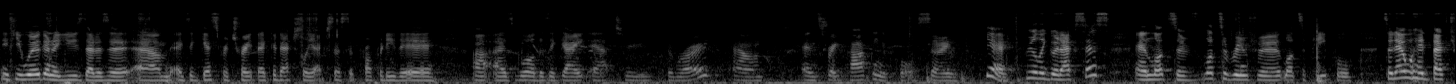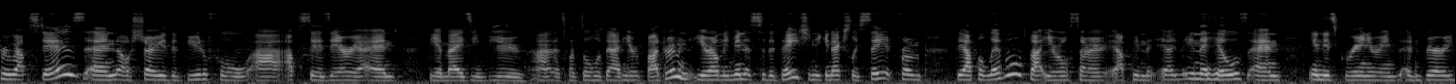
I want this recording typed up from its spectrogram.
if you were going to use that as a um, as a guest retreat, they could actually access the property there uh, as well. There's a gate out to the road. Um, and street parking of course. So yeah really good access and lots of lots of room for lots of people. So now we'll head back through upstairs and I'll show you the beautiful uh, upstairs area and the amazing view. Uh, that's what it's all about here at Buderim. You're only minutes to the beach and you can actually see it from the upper level but you're also up in the uh, in the hills and in this greenery and, and very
